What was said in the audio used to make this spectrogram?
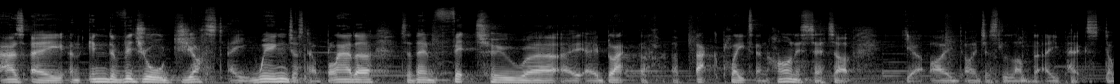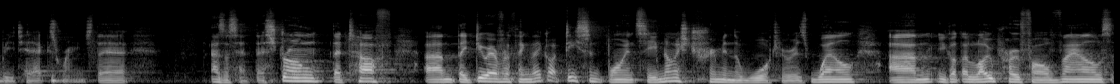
as a, an individual, just a wing, just a bladder, to then fit to uh, a, a, black, a back plate and harness setup, yeah, I, I just love the Apeks WTX range. They're, as I said, they're strong, they're tough, um, they do everything. They've got decent buoyancy, nice trim in the water as well. Um, you've got the low profile valves.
